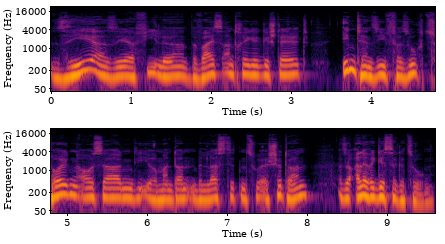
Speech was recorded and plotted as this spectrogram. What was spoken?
sehr, sehr viele Beweisanträge gestellt, intensiv versucht, Zeugenaussagen, die ihre Mandanten belasteten, zu erschüttern, also alle Register gezogen.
